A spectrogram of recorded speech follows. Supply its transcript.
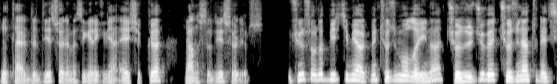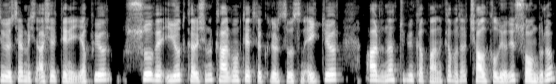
yeterlidir diye söylemesi gerekir. Yani E şıkkı yanlıştır diye söylüyoruz. Üçüncü soruda bir kimya öğretmeni çözüm olayına çözücü ve çözünen türün etkisini göstermek için aşağıdaki deneyi yapıyor. Su ve iyot karışımını karbon tetraklor sıvısına ekliyor. Ardından tüpün kapağını kapatarak çalkalıyor diyor. Son durum.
